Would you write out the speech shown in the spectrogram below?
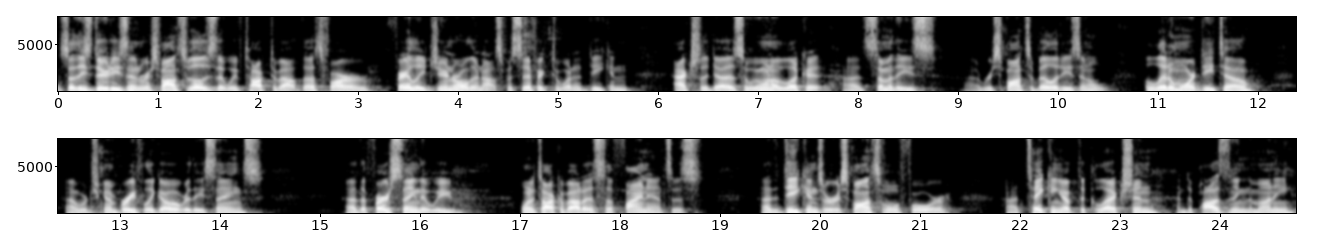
So, these duties and responsibilities that we've talked about thus far are fairly general. They're not specific to what a deacon actually does. So, we want to look at uh, some of these uh, responsibilities in a, a, little more detail. Uh, we're just going to briefly go over these things. Uh, the first thing that we want to talk about is the finances. Uh, the deacons are responsible for uh, taking up the collection and depositing the money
